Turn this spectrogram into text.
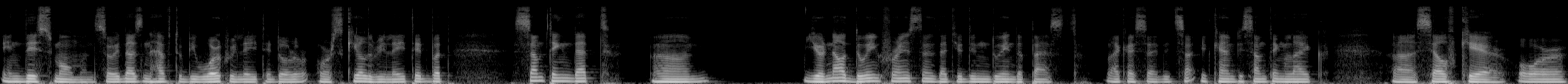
in this moment. So it doesn't have to be work related or, or skill related, but something that um, you're now doing, for instance, that you didn't do in the past. Like I said, it's it can be something like uh, self care or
